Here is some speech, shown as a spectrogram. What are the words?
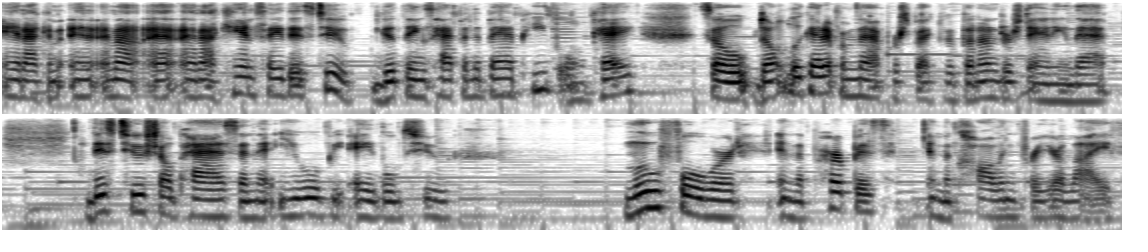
And I can and, and I and I can say this too. Good things happen to bad people, okay? So don't look at it from that perspective, but understanding that this too shall pass and that you will be able to move forward in the purpose and the calling for your life.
